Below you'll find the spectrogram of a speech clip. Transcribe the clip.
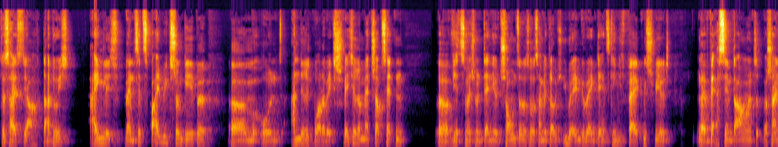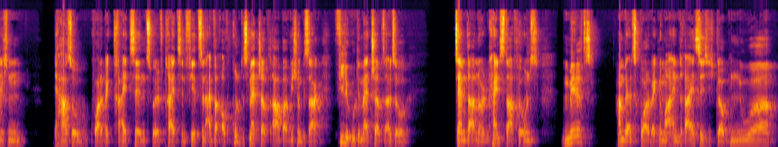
das heißt ja, dadurch eigentlich, wenn es jetzt zwei Weeks schon gäbe, ähm, und andere Quarterbacks schwächere Matchups hätten, äh, wie jetzt zum Beispiel Daniel Jones oder sowas, haben wir, glaube ich, über ihm gerankt, der jetzt gegen die Falcons spielt, äh, wäre Sam Darnold wahrscheinlich ein, ja, so Quarterback 13, 12, 13, 14, einfach aufgrund des Matchups, aber wie schon gesagt, viele gute Matchups, also Sam Darnold kein Star für uns. Mills haben wir als Quarterback Nummer 31, ich glaube nur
